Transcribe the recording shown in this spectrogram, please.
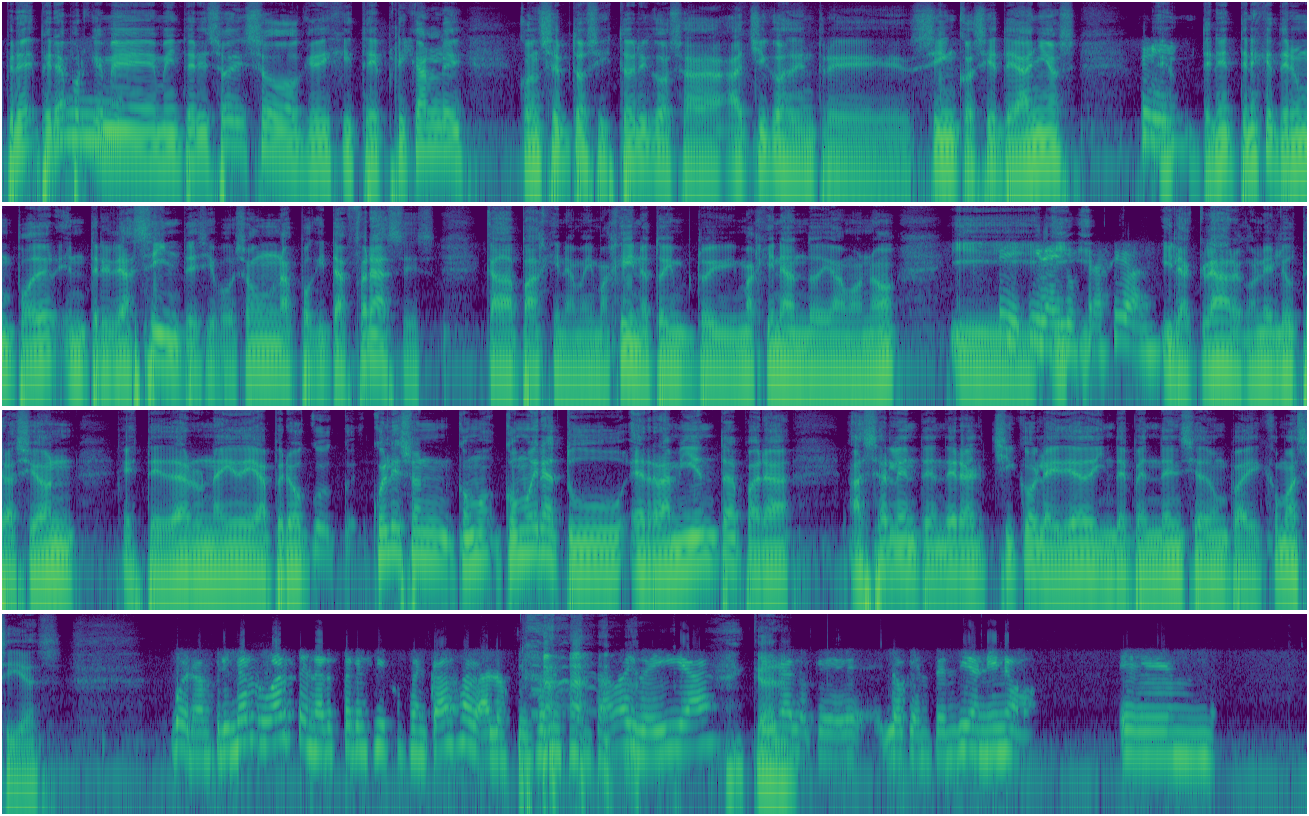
pero, porque me, me, interesó eso que dijiste, explicarle conceptos históricos a, chicos de entre 5 o 7 años eh, tenés, que tener un poder entre la síntesis, porque son unas poquitas frases cada página, me imagino, estoy, estoy imaginando, digamos, ¿no? Y, y la ilustración. Y, la, claro, con la ilustración, este, dar una idea, pero ¿cuáles son, cómo, cómo era tu herramienta para hacerle entender al chico la idea de independencia de un país? ¿Cómo hacías? Bueno, en primer lugar, tener tres hijos en casa a los que yo les contaba y veía era lo que, lo que entendían y no. Eh,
